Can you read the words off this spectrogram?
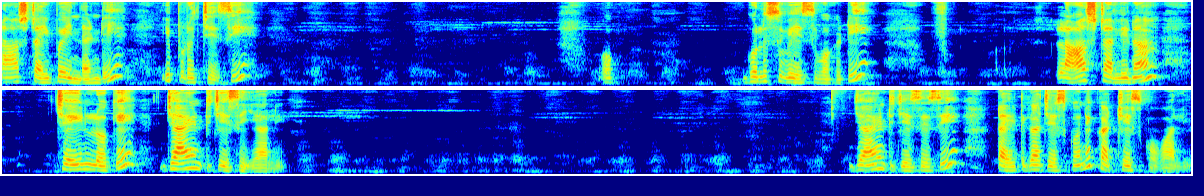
లాస్ట్ అయిపోయిందండి. ఇప్పుడు వచ్చేసి గొలుసు వేసి ఒకటి లాస్ట్ అల్లిన చైన్లోకి జాయింట్ చేసేయాలి. జాయింట్ చేసేసి టైట్గా చేసుకొని కట్ చేసుకోవాలి.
